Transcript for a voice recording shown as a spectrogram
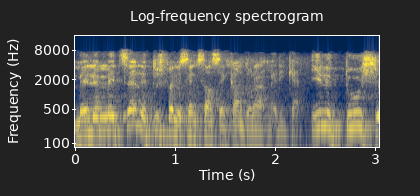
Mais le médecin ne touche pas les 550 dollars américains. Il touche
